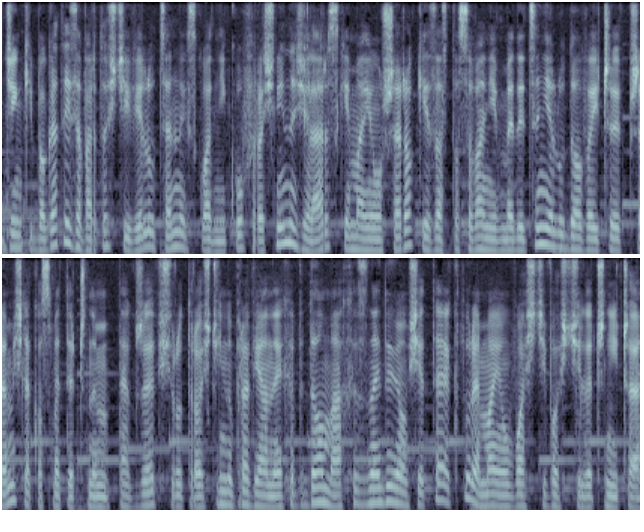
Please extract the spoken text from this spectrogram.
Dzięki bogatej zawartości wielu cennych składników rośliny zielarskie mają szerokie zastosowanie w medycynie ludowej czy w przemyśle kosmetycznym. Także wśród roślin uprawianych w domach znajdują się te, które mają właściwości lecznicze.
